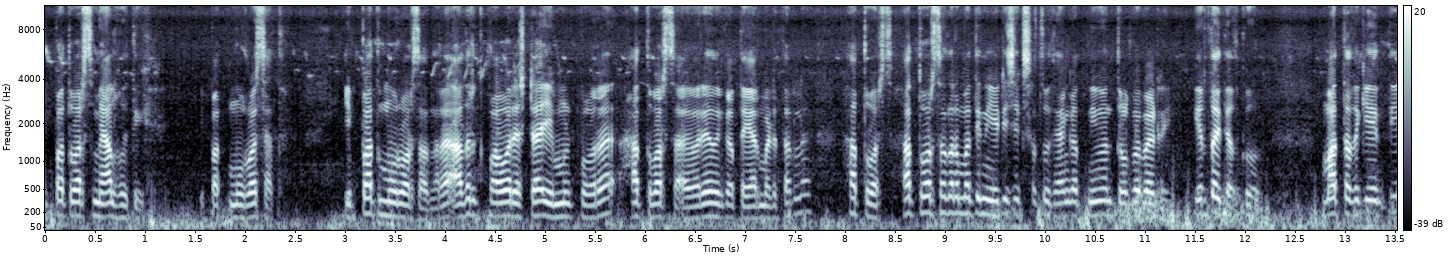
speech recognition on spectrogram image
ಇಪ್ಪತ್ತು ವರ್ಷ ಮ್ಯಾಲೆ ಹೋಯ್ತೀಗ ಇಪ್ಪತ್ತ್ಮೂರು ವರ್ಷ ಆಯ್ತು. ಇಪ್ಪತ್ತ್ಮೂರು ವರ್ಷ ಅಂದ್ರೆ ಅದ್ರಕ್ಕೆ ಪವರ್ ಎಷ್ಟು? ಇಮ್ಮಿಟ್ ಪವರ್ ಹತ್ತು ವರ್ಷ. ಅವರೇನಕ್ಕೆ ತಯಾರು ಮಾಡಿರ್ತಾರಲ್ಲ, ಹತ್ತು ವರ್ಷ. ಹತ್ತು ವರ್ಷ ಅಂದ್ರೆ ಮತ್ತೆ ನೀವು ಏಯ್ಟಿ ಸಿಕ್ಸ್ ಹತ್ತು ಹೆಂಗತ್ತು ನೀವಂತ ತಿಳ್ಕೊಬೇಡ್ರಿ. ಇರ್ತೈತೆ ಅದಕ್ಕೂ ಮತ್ತು ಅದಕ್ಕೆ ಅಂತಿ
